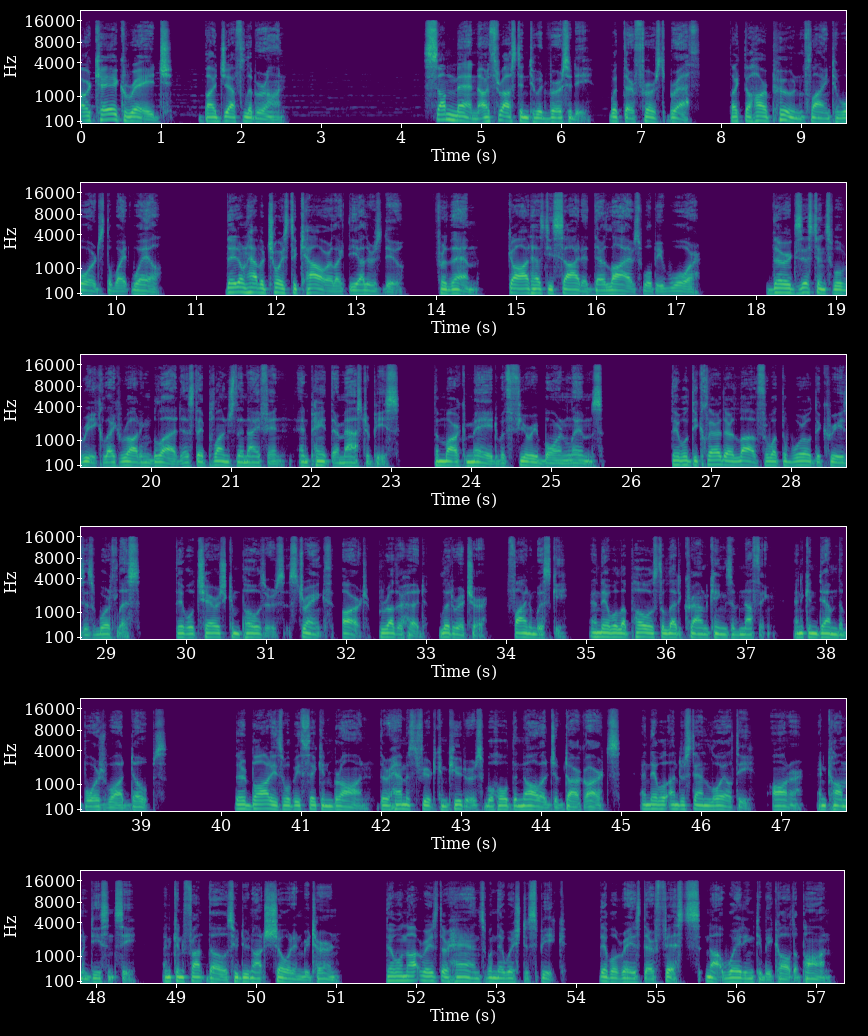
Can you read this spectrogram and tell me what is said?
Archaic Rage by Jeff Liboiron. Some men are thrust into adversity with their first breath, like the harpoon flying towards the white whale. They don't have a choice to cower like the others do. For them, God has decided their lives will be war. Their existence will reek like rotting blood as they plunge the knife in and paint their masterpiece, the mark made with fury born limbs. They will declare their love for what the world decrees as worthless. They will cherish composers, strength, art, brotherhood, literature, fine whiskey, and they will oppose the lead crowned kings of nothing and condemn the bourgeois dopes. Their bodies will be thick in brawn, their hemisphered computers will hold the knowledge of dark arts, and they will understand loyalty, honor, and common decency, and confront those who do not show it in return. They will not raise their hands when they wish to speak. They will raise their fists, not waiting to be called upon.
